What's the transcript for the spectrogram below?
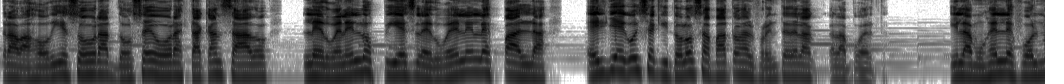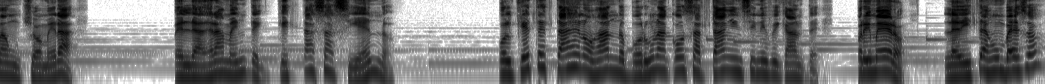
trabajó 10 horas, 12 horas, está cansado, le duelen los pies, le duelen la espalda. Él llegó y se quitó los zapatos al frente de la, puerta. Y la mujer le forma un show. Mira, verdaderamente, ¿qué estás haciendo? ¿Por qué te estás enojando por una cosa tan insignificante? Primero, ¿le diste un beso?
